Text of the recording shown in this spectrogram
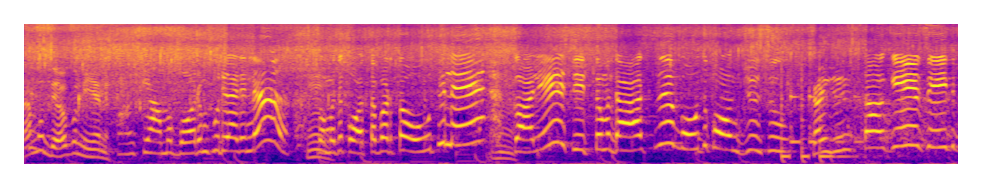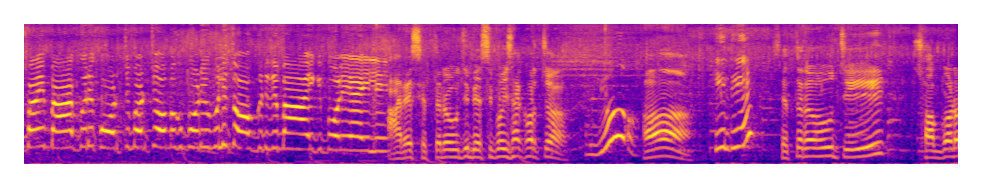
ନା ମୁଁ ଦେହକୁ ନିଏନି ତାଙ୍କେ ଆମ ବ୍ରହ୍ମପୁର ଆଡେ ନା ତ ମତେ କଥାବାର୍ତ୍ତା ହଉଥିଲେ କାଳେ ସୀତମ ଦାସ ବହୁତ କଞ୍ଜୁସ କାହିଁକି ତାଙ୍କେ ସେଇଥିପାଇଁ ବାହାଘରେ ଖର୍ଚ୍ଚ ବାର୍ଚ୍ଚ ହବାକୁ ପଡିବ ବୋଲି ଚଗଡିରେ ବାହା ହେଇକି ପଳେଇ ଆଇଲେ ଆରେ ସେଥିରେ ହଉଛି ବେଶୀ ପଇସା ଖର୍ଚ୍ଚ ଆୟୋ ହଁ କେମିତି ସେଥିରେ ହେଉଛି ଶଗଡ଼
